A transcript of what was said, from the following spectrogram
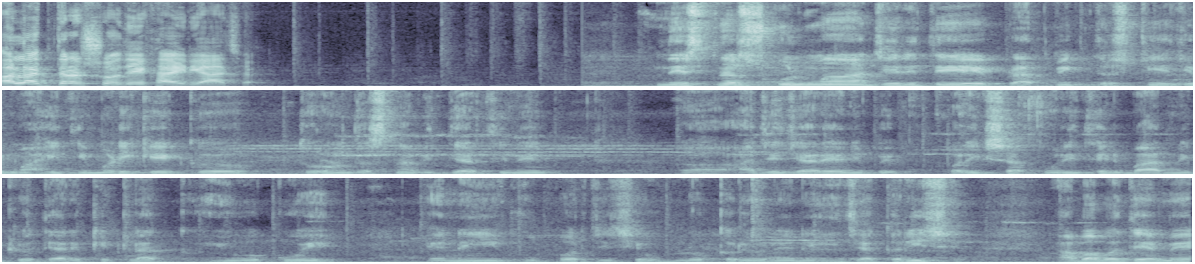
અલગ દ્રશ્યો દેખાઈ રહ્યા છે. નેશનલ સ્કૂલમાં જે રીતે પ્રાથમિક દ્રષ્ટિએ જે માહિતી મળી કે એક ધોરણ દસના વિદ્યાર્થીને આજે જ્યારે એની પરીક્ષા પૂરી થઈને બહાર નીકળ્યો ત્યારે કેટલાક યુવકોએ એની ઉપર જે છે હુમલો કર્યો અને એને ઈજા કરી છે. આ બાબતે અમે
